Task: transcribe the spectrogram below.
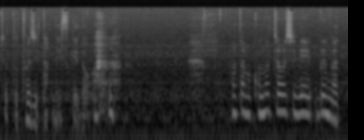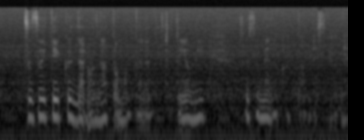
ちょっと閉じたんですけど。まあ多分この調子で文が続いていくんだろうなと思ったら、ちょっと読み進めなかったんですよね。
